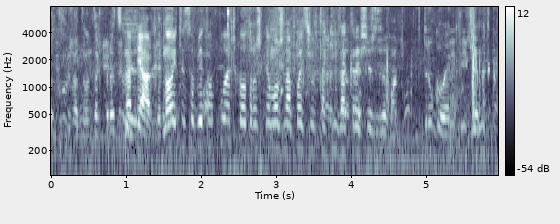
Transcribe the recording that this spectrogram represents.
O kurwa, to on tak pracuje. Na piachy. No i ty sobie tą półeczką troszkę można powiedzmy w takim zakresie, że zobacz, w drugą jak idziemy. tylko-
